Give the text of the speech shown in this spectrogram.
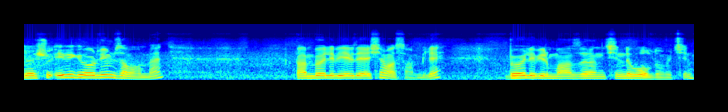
ya şu evi gördüğüm zaman ben ben böyle bir evde yaşamasam bile böyle bir manzaranın içinde olduğum için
